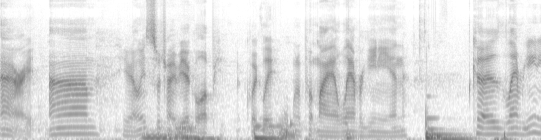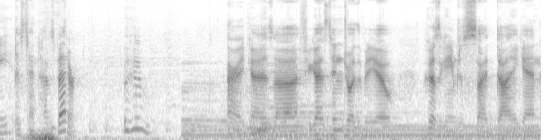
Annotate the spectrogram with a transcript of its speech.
Alright, um, here, let me switch my vehicle up quickly. I'm gonna put my Lamborghini in, because the Lamborghini is 10 times better. Woohoo! Alright guys, uh, if you guys did enjoy the video, because the game just decided to die again,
